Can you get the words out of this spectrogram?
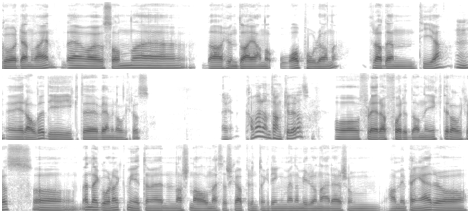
går den veien. Det var jo sånn eh, da Hyundaiene og Poloene fra den tida Mm. i rally, de gikk til VM rallycross. Det kan være en tanke, det. altså. Og flere av Fordene gikk til rallycross. og- Men det går nok mye til nasjonale mesterskap rundt omkring med noen millionærer som har mye penger, og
